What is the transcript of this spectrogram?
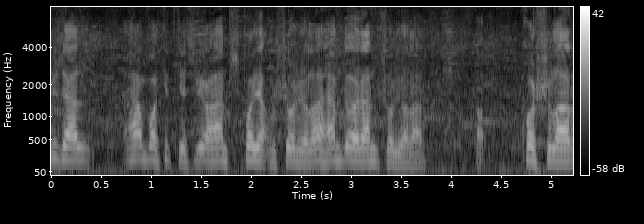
güzel hem vakit geçiriyor hem spor yapmış oluyorlar hem de öğrenmiş oluyorlar. Koşular,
